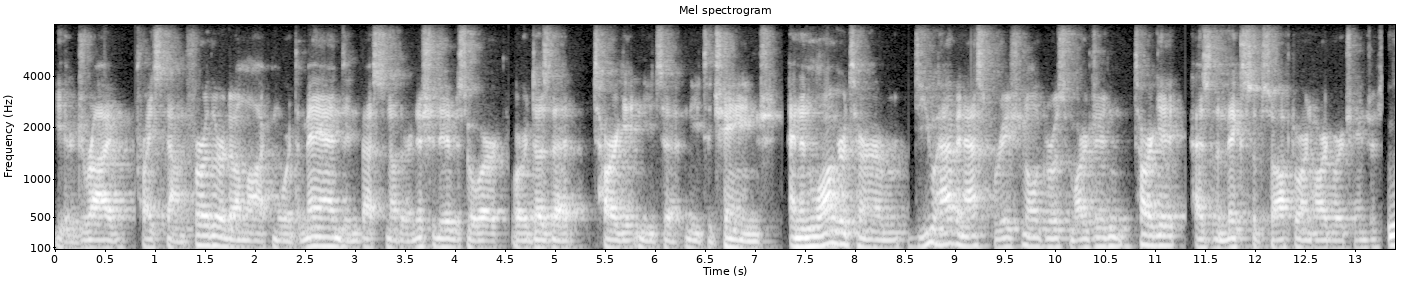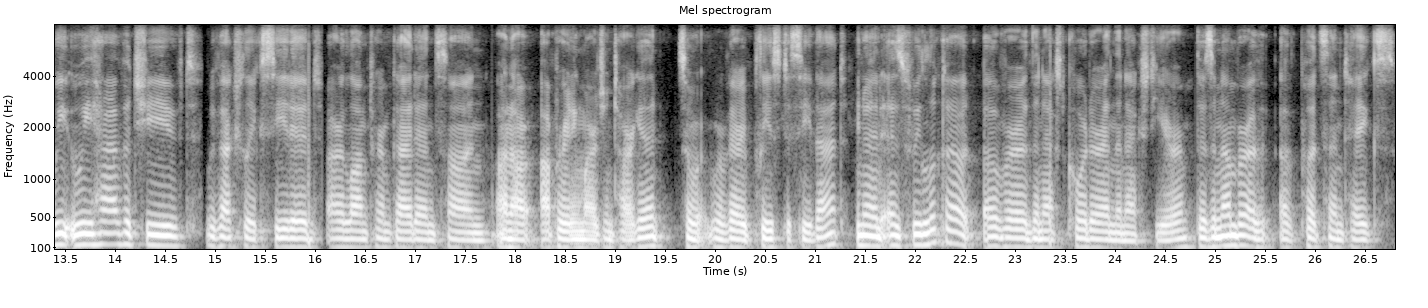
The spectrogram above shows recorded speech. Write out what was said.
either drive price down further to unlock more demand, invest in other initiatives, or or does that target need to need to change? And in longer term, do you have an aspirational gross margin target as the mix of software and hardware changes? We we have achieved, we've actually exceeded our long-term guidance on on our operating margin target. So we're very pleased to see that. You know, and as we look out over the next quarter and the next year, there's a number of, of puts and takes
